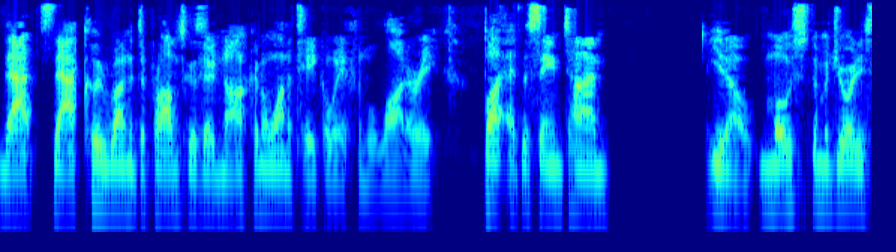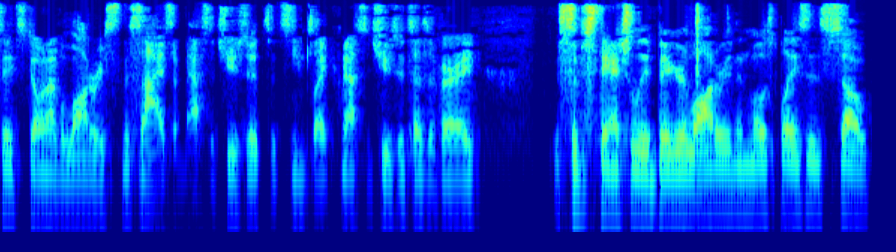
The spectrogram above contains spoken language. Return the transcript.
that's that could run into problems because they're not going to want to take away from the lottery. But at the same time, you know, most the majority of states don't have a lottery the size of Massachusetts. It seems like Massachusetts has a very substantially bigger lottery than most places. So,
